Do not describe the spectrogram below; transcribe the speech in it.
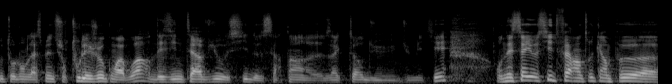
de la semaine sur tous les jeux qu'on va voir, des interviews aussi de certains acteurs du métier. On essaye aussi de faire un truc un peu.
